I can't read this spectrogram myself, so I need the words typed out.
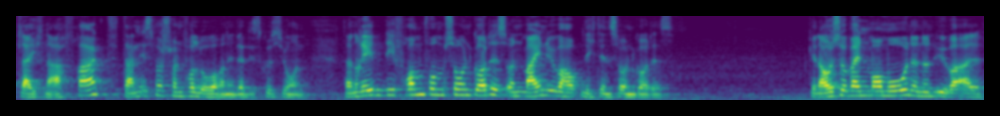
gleich nachfragt, dann ist man schon verloren in der Diskussion. Dann reden die fromm vom Sohn Gottes und meinen überhaupt nicht den Sohn Gottes. Genauso bei den Mormonen und überall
